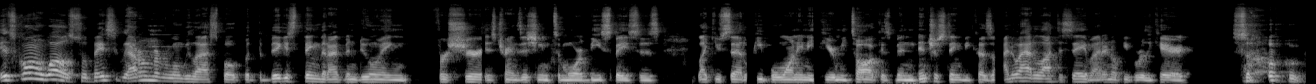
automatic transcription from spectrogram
It's going well. So basically, I don't remember when we last spoke, but the biggest thing that I've been doing for sure is transitioning to more B spaces. Like you said, people wanting to hear me talk has been interesting because I know I had a lot to say, but I didn't know people really cared. So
